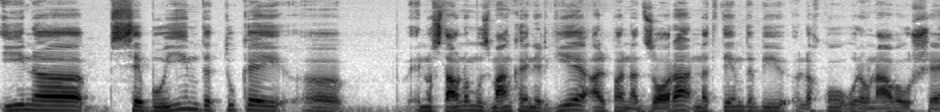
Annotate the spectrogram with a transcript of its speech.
In uh, se bojim, da tukaj uh, enostavno mu zmanjka energije ali pa nadzora nad tem, da bi lahko uravnaval še,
